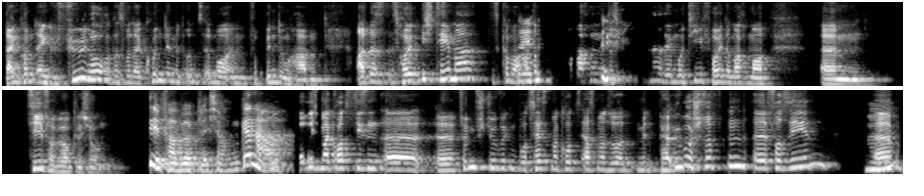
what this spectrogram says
dann kommt ein Gefühl hoch, das wir der Kunde mit uns immer in Verbindung haben. Aber das ist heute nicht Thema, das können wir Nein. machen. Das hinter dem Motiv. Heute machen wir ähm, Zielverwirklichung. Zielverwirklichung, genau. Soll ich mal kurz diesen äh, äh, fünfstufigen Prozess mal kurz erstmal so mit, per Überschriften äh, versehen? Mhm. Ähm,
